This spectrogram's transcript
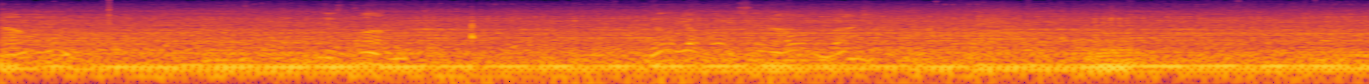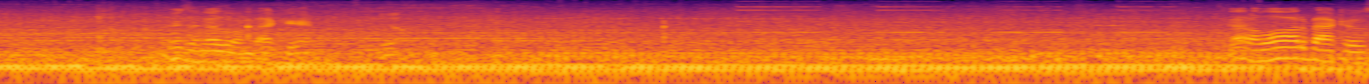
No. Just plumb. You only got one set of holes in bunch. There's another one back here. Yeah. Got a lot of backhoes.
